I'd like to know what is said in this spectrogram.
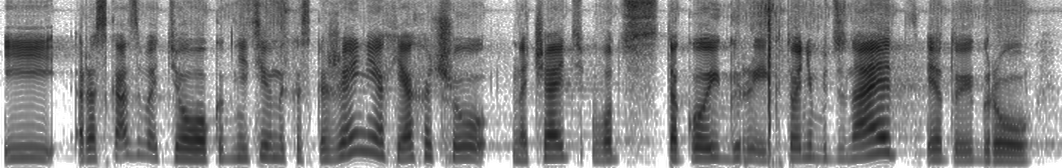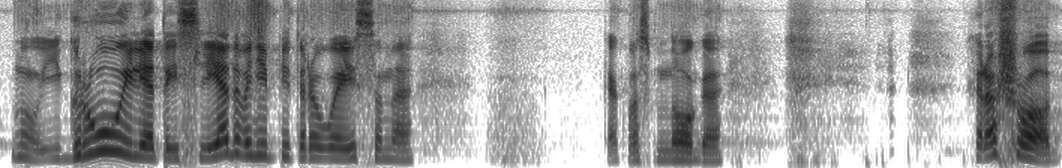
И рассказывать о когнитивных искажениях я хочу начать вот с такой игры. Кто-нибудь знает эту игру? Ну, игру или это исследование Питера Уэйсона? Как вас много. Хорошо.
